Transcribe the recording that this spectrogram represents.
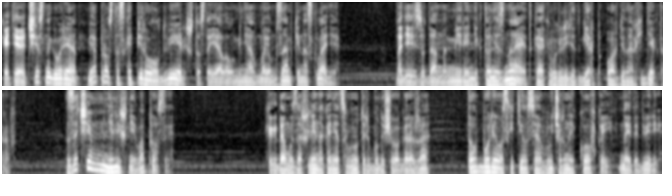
Хотя, честно говоря, я просто скопировал дверь, что стояла у меня в моем замке на складе. Надеюсь, в данном мире никто не знает, как выглядит герб Ордена Архитекторов — Зачем мне лишние вопросы? Когда мы зашли, наконец, внутрь будущего гаража, то Боря восхитился вычурной ковкой на этой двери.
